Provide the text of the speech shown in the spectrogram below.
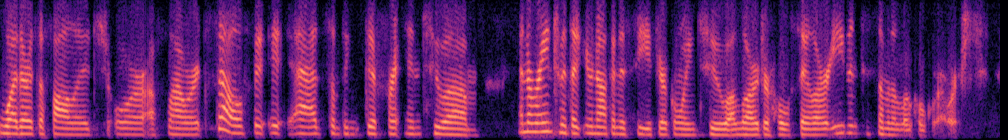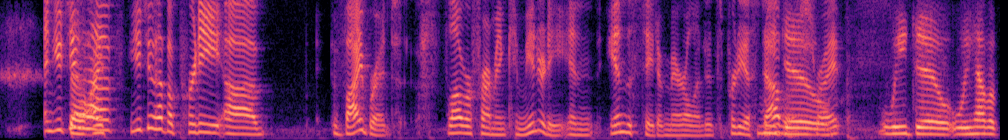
whether it's a foliage or a flower itself, it, it adds something different into um, an arrangement that you're not going to see if you're going to a larger wholesaler or even to some of the local growers. And you do So I- have you do have a pretty uh, vibrant flower farming community in in the state of Maryland. It's pretty established, do. right? We do. We have a,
